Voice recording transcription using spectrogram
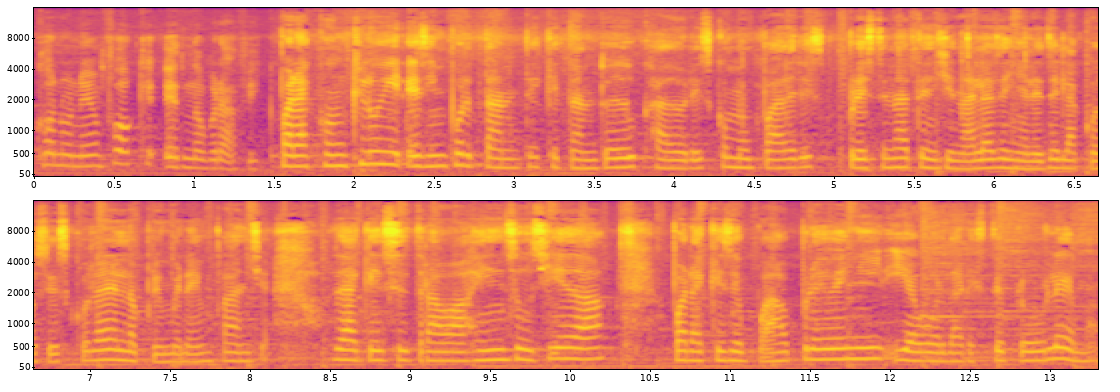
con un enfoque etnográfico. Para concluir, es importante que tanto educadores como padres presten atención a las señales del acoso escolar en la primera infancia, o sea, que se trabaje en sociedad para que se pueda prevenir y abordar este problema.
